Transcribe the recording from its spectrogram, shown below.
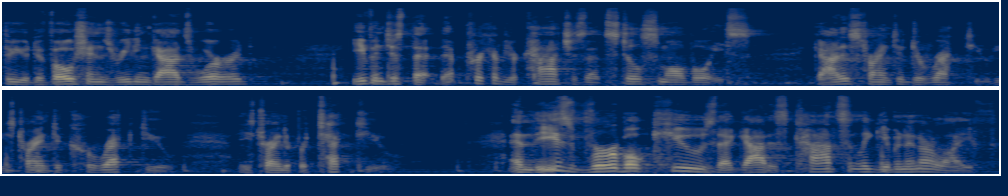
through your devotions, reading God's word. Even just that, that prick of your conscience, that still small voice. God is trying to direct you. He's trying to correct you. He's trying to protect you. And these verbal cues that God is constantly given in our life,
